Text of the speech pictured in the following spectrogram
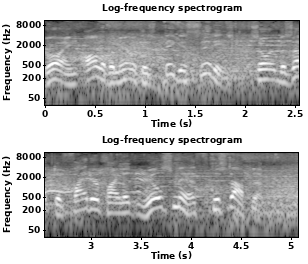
destroying all of America's biggest cities, so it was up to fighter pilot Will Smith to stop them.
